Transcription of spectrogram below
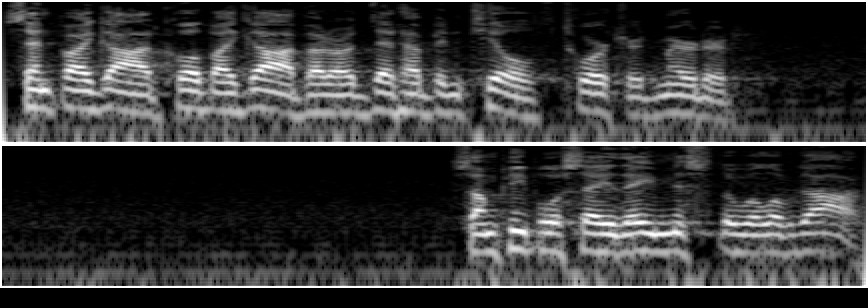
sent by God, called by God, but are, that have been killed, tortured, murdered? Some people say they missed the will of God.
